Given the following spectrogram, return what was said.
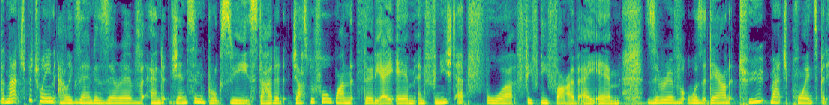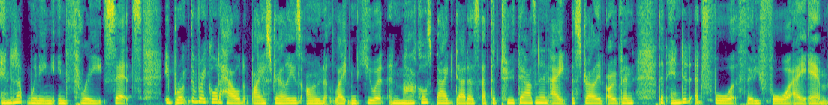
The match between Alexander Zverev and Jenson Brooksby started just before 1.30 a.m. and finished at 4.55 a.m. Zverev was down two match points, but ended up winning in three sets. It broke the record held by Australia's own Lleyton Hewitt and Marcos Baghdatis at the 2008 Australian Open that ended at 4.34am.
